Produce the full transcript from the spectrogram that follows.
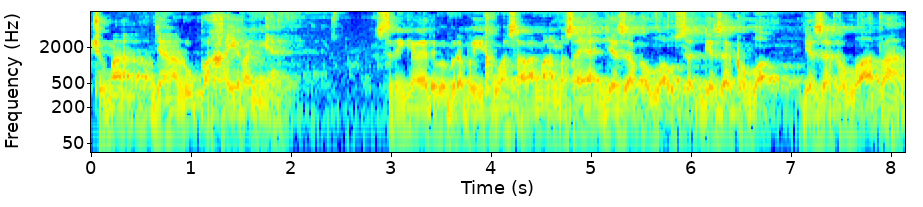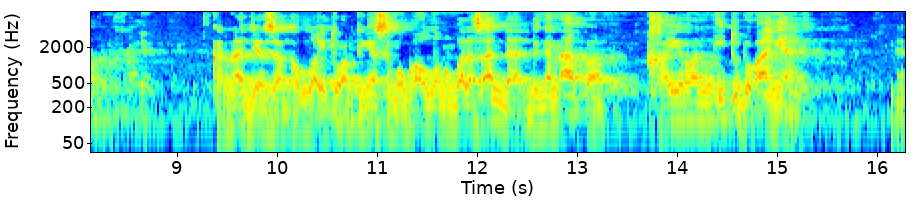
Cuma jangan lupa khairannya. Seringkali ada beberapa ikhwan salaman nama saya jazakallah ustaz jazakallah jazakallah apa karena jazakallah itu artinya semoga Allah membalas anda dengan apa? Khairan itu doanya. Ya.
